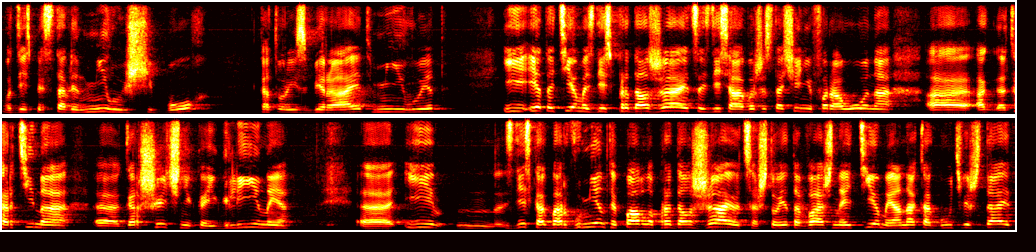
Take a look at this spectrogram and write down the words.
Вот здесь представлен милующий Бог, который избирает, милует. И эта тема здесь продолжается, здесь об ожесточении фараона, а, а, картина э, горшечника и глины. Э, и здесь как бы аргументы Павла продолжаются, что это важная тема, и она как бы утверждает,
